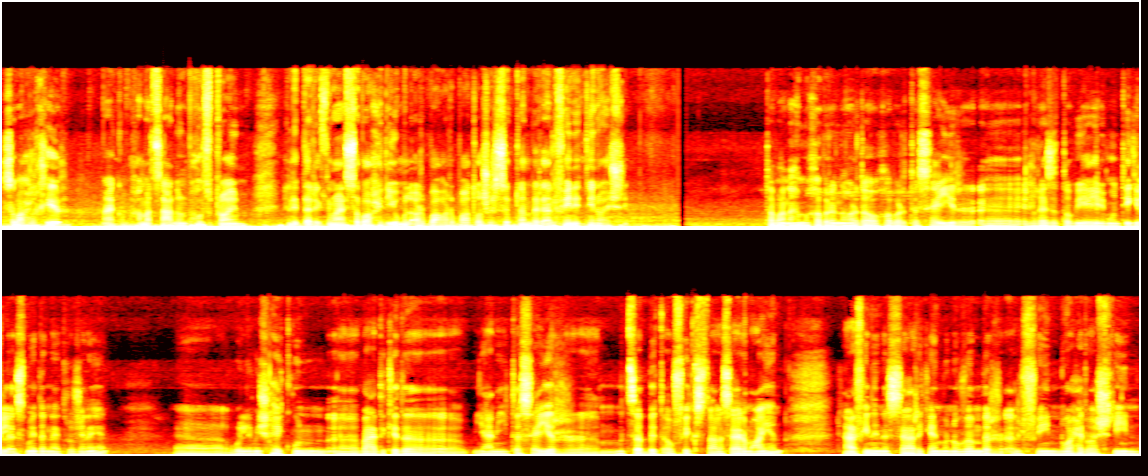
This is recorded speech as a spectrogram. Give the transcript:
صباح الخير. معاكم محمد سعد من بحوث برايم. هنبدأ الاجتماع الصباحي ليوم الأربعاء 14 سبتمبر 2022 طبعا أهم خبر النهاردة هو خبر تسعير آه، الغاز الطبيعي لمنتجي الأسمدة النيتروجينية آه، واللي مش هيكون آه، بعد كده يعني تسعير متثبت أو fixed على سعر معين. إحنا عارفين إن السعر كان من نوفمبر 2021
